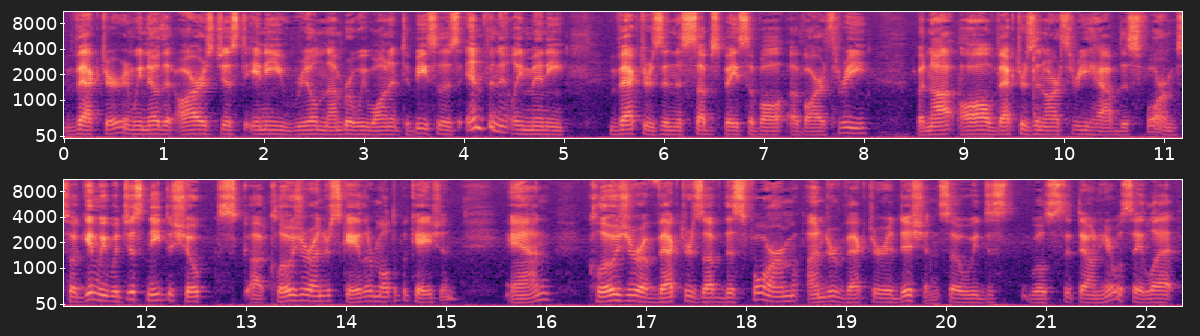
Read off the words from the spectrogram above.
vector and we know that R is just any real number we want it to be. So there's infinitely many vectors in the subspace of all of R3 but not all vectors in R3 have this form. So again, we would just need to show uh, closure under scalar multiplication and closure of vectors of this form under vector addition. So we just, we'll sit down here, we'll say let,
